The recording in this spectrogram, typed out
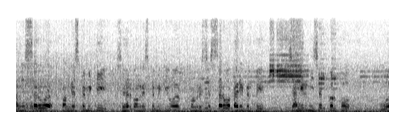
आम्ही सर्व काँग्रेस कमिटी शहर काँग्रेस कमिटी व काँग्रेसचे सर्व कार्यकर्ते जाहीर निषेध करतो व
